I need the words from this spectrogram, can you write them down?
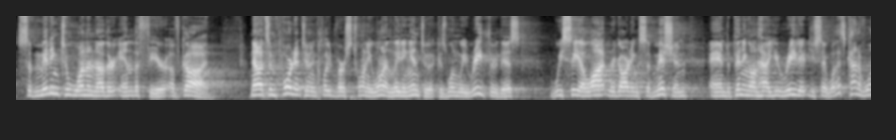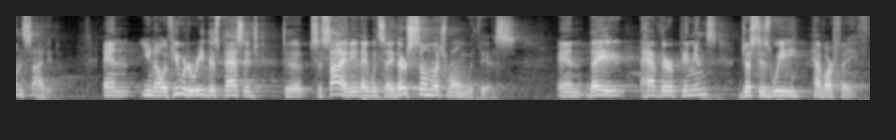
submitting to one another in the fear of God. Now, it's important to include verse 21 leading into it, because when we read through this, we see a lot regarding submission and depending on how you read it, you say, well, that's kind of one sided. And, you know, if you were to read this passage to society, they would say, there's so much wrong with this. And they have their opinions just as we have our faith.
